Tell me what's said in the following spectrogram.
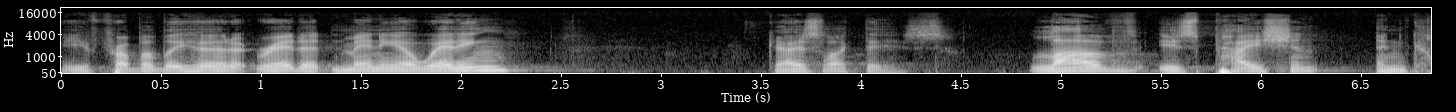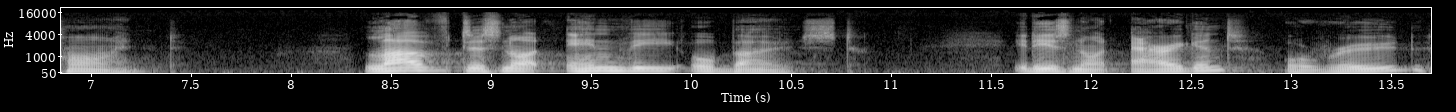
You've probably heard it read at many a wedding. It goes like this Love is patient and kind. Love does not envy or boast. It is not arrogant or rude.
